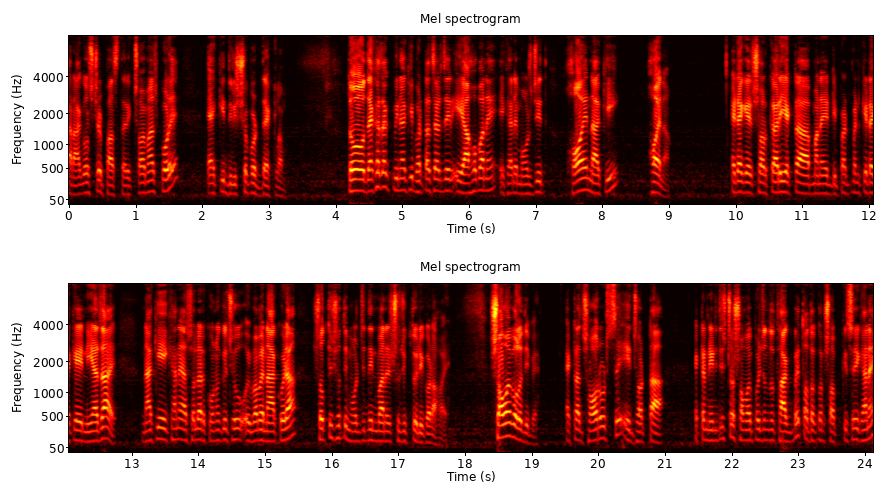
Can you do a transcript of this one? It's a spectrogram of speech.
আর আগস্টের পাঁচ তারিখ, ছয় মাস পরে একই দৃশ্যপট দেখলাম। তো দেখা যাক পিনাকি ভট্টাচার্যের এই আহ্বানে এখানে মসজিদ হয় নাকি হয় না। এটাকে সরকারি একটা মানে ডিপার্টমেন্টকে এটাকে নিয়ে যায় নাকি এখানে আসলে আর কোনো কিছু ওইভাবে না করা সত্যি সত্যি মসজিদ নির্মাণের সুযোগ তৈরি করা হয়। সময় বলে দিবে। একটা ঝড় উঠছে, এই ঝড়টা একটা নির্দিষ্ট সময় পর্যন্ত থাকবে, ততক্ষণ সব কিছু এখানে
